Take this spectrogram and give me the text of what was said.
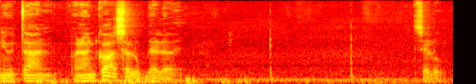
นิวตัน เพราะนั้นก็สรุปได้เลย สรุป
